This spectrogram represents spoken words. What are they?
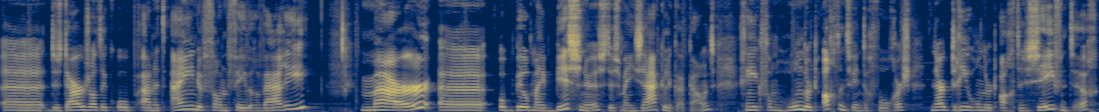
Uh, eh, dus daar zat ik op aan het einde van februari. Maar uh, op Build My Business, dus mijn zakelijke account, ging ik van 128 volgers naar 378.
